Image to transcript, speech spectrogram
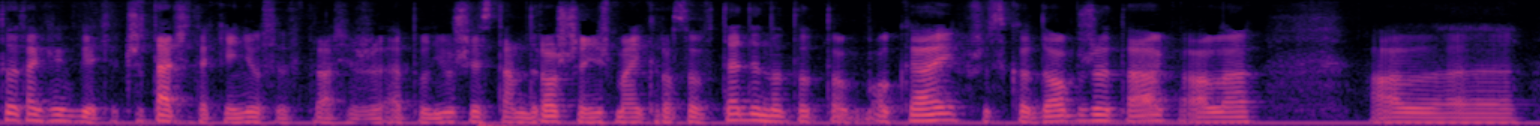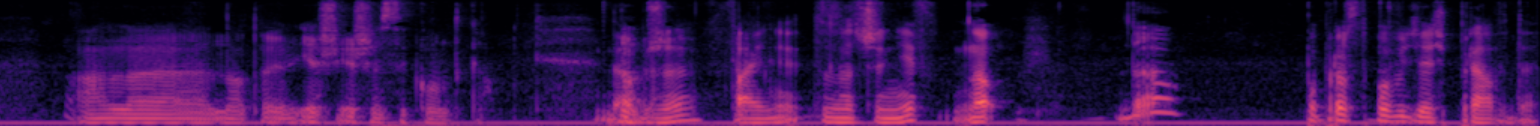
to tak jak wiecie, czytacie takie newsy w prasie, że Apple już jest tam droższe niż Microsoft wtedy, no to to ok, wszystko dobrze, tak, ale ale ale no to jeszcze, jeszcze sekundka. Dobrze, Dobra. fajnie. To znaczy nie, no, no po prostu powiedziałeś prawdę.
